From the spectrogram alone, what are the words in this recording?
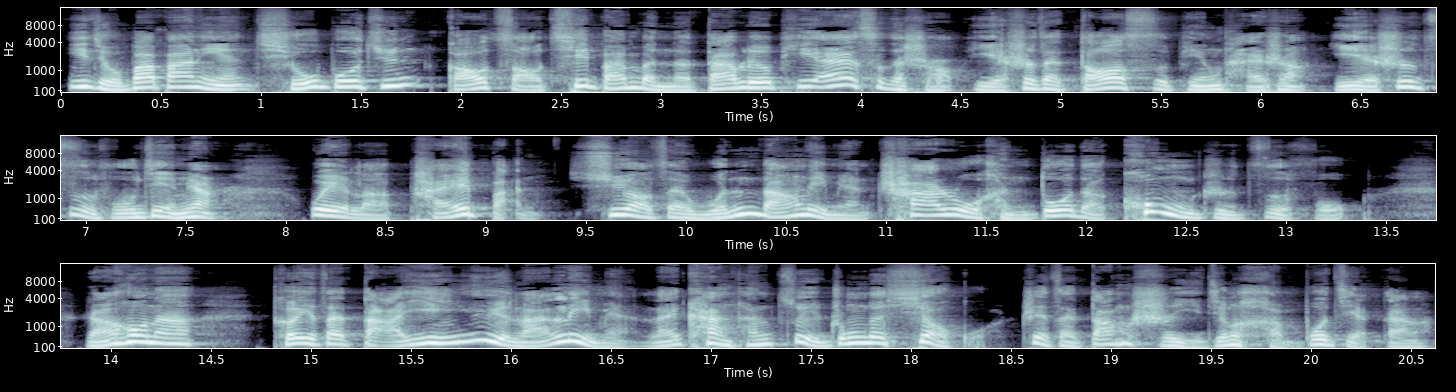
一九八八年，裘伯君搞早期版本的 WPS 的时候，也是在 DOS 平台上，也是字符界面。为了排版，需要在文档里面插入很多的控制字符，然后呢，可以在打印预览里面来看看最终的效果。这在当时已经很不简单了。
